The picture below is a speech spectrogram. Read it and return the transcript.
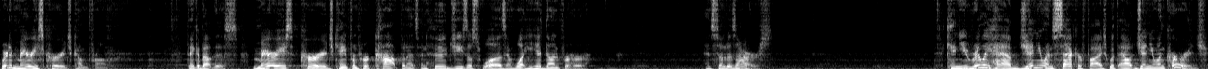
Where did Mary's courage come from? Think about this. Mary's courage came from her confidence in who Jesus was and what he had done for her. And so does ours. Can you really have genuine sacrifice without genuine courage?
